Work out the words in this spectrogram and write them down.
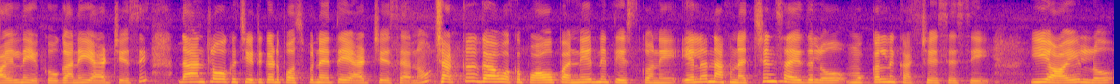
ఆయిల్ని ఎక్కువగానే యాడ్ చేసి దాంట్లో ఒక చిటికెడు పసుపుని అయితే యాడ్ చేశాను. చక్కగా ఒక పావు పన్నీర్ని తీసుకొని ఇలా నాకు నచ్చిన సైజులో ముక్కల్ని కట్ చేసేసి ఈ ఆయిల్లో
